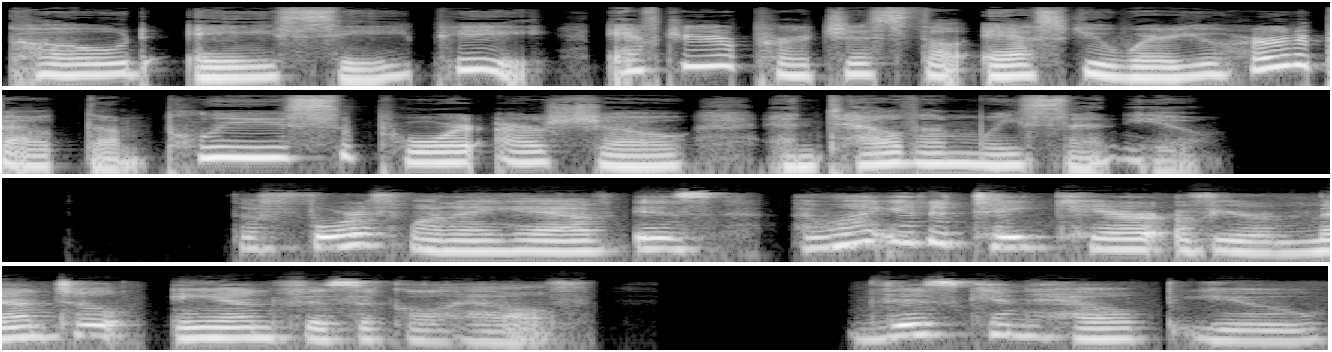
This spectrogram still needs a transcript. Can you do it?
code ACP. After your purchase, they'll ask you where you heard about them. Please support our show and tell them we sent you. The fourth one I have is I want you to take care of your mental and physical health. This can help you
